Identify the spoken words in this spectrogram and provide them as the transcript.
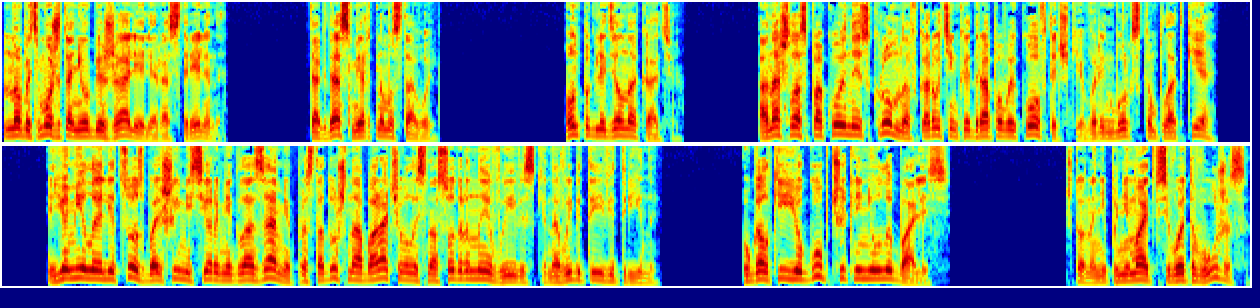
Но, быть может, они убежали или расстреляны. Тогда смерть на мостовой. Он поглядел на Катю. Она шла спокойно и скромно в коротенькой драповой кофточке, в оренбургском платке. Ее милое лицо с большими серыми глазами простодушно оборачивалось на содранные вывески, на выбитые витрины. Уголки ее губ чуть ли не улыбались. Что, она не понимает всего этого ужаса?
